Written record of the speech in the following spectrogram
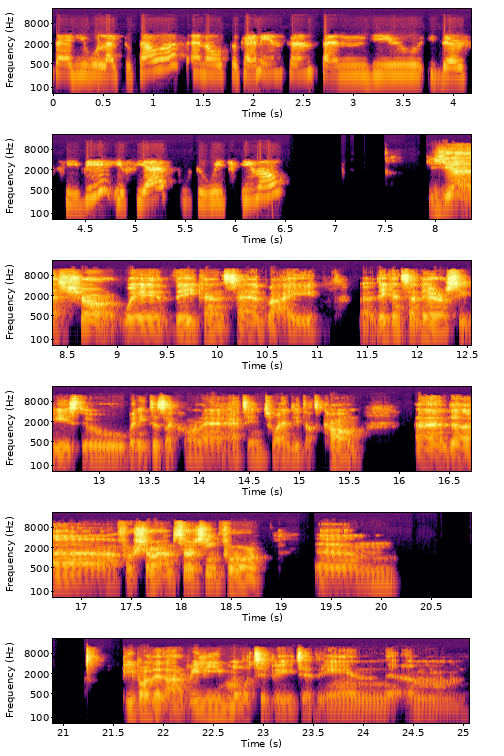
that you would like to tell us? And also can interns send you their CV? If yes, to which email? Yes, sure. Where they can send my, uh, they can send their CVs to Benito Zaccone at intuendi.com. And uh, for sure, I'm searching for um, people that are really motivated in um,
